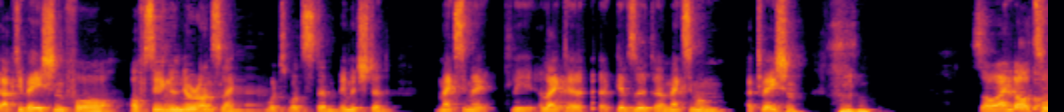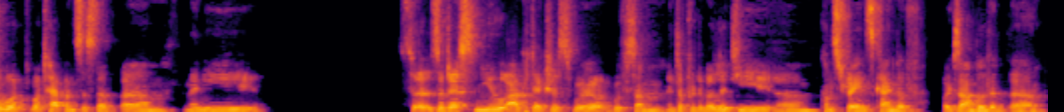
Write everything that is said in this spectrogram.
the activation for of single neurons, like what's what's the image that maximally like uh, gives it a maximum activation. Mm-hmm. So and also what what happens is that um, many so, suggest new architectures where with some interpretability um, constraints, kind of, for example, that uh,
